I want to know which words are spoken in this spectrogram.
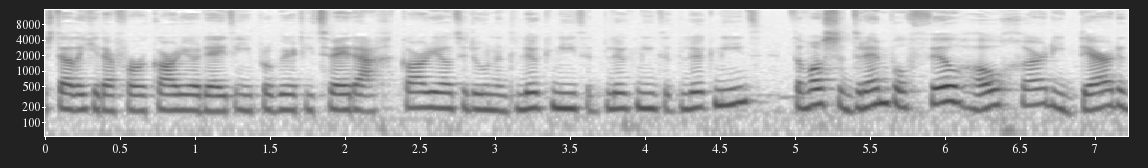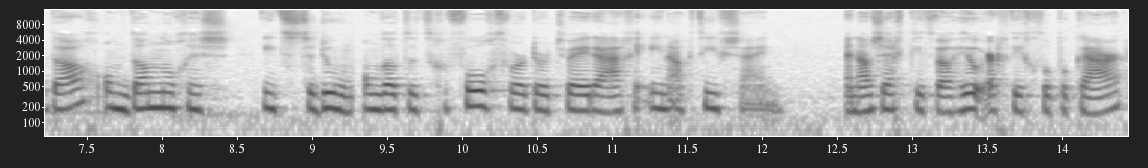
stel dat je daarvoor cardio deed en je probeert die twee dagen cardio te doen, het lukt niet, het lukt niet, het lukt niet, dan was de drempel veel hoger die derde dag om dan nog eens iets te doen, omdat het gevolgd wordt door twee dagen inactief zijn. En nou zeg ik dit wel heel erg dicht op elkaar.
